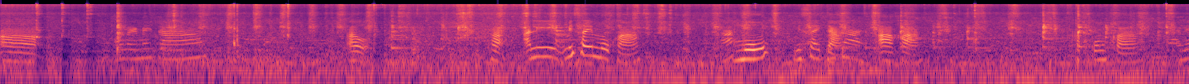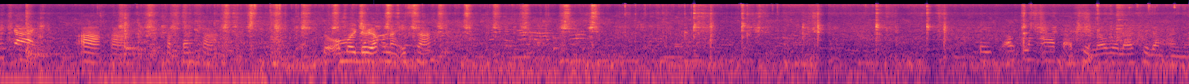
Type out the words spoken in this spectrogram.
Ah, ไหมจ๊ะเอาค่ะ อันนี้ไม่ใส่หมูค่ะหมูไม่ใส่ไก่ไอ่าค่ะขอบคุณค่ะ อันนี้ไก่ อ่าค่ะขอบคุณค่ะ So, umorder ako ng isa. Take out lang ata sila. Wala silang ano.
